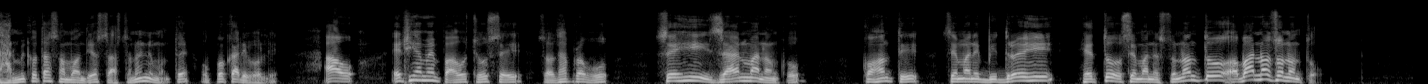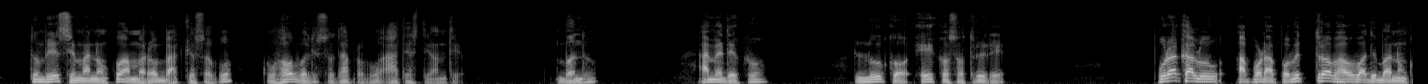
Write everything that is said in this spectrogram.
ଧାର୍ମିକତା ସମ୍ବନ୍ଧୀୟ ଶାସନ ନିମନ୍ତେ ଉପକାରୀ ବୋଲି। ଆଉ ଏଠି ଆମେ ପାଉଛୁ ସେଇ ସଦାପ୍ରଭୁ ସେହି ଇସ୍ରାଏଲମାନଙ୍କୁ କହନ୍ତି ସେମାନେ ବିଦ୍ରୋହୀ ହେତୁ ସେମାନେ ଶୁଣନ୍ତୁ ଅବା ନ ଶୁଣନ୍ତୁ। ତୁମ୍ଭେ ସେମାନଙ୍କୁ ଆମର ବାକ୍ୟ ସବୁ କୁହ ବୋଲି ସଦାପ୍ରଭୁ ଆଦେଶ ଦିଅନ୍ତି। ବନ୍ଧୁ ଆମେ ଦେଖୁ ଲୁକ ଏକ ସତୁରିରେ ପୁରାକାଳୁ ଆପଣା ପବିତ୍ର ଭାବବାଦୀମାନଙ୍କ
